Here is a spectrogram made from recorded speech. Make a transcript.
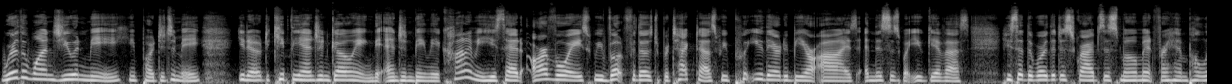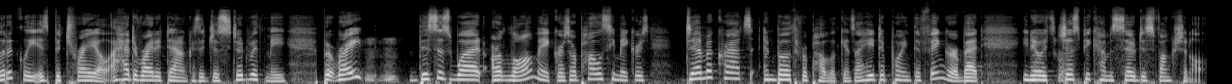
We're the ones, you and me, he pointed to me, you know, to keep the engine going, the engine being the economy. He said, Our voice, we vote for those to protect us. We put you there to be our eyes, and this is what you give us. He said, The word that describes this moment for him politically is betrayal. I had to write it down because it just stood with me. But, right, mm-hmm. this is what our lawmakers, our policymakers, Democrats and both Republicans, I hate to point the finger, but, you know, it's just become so dysfunctional.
